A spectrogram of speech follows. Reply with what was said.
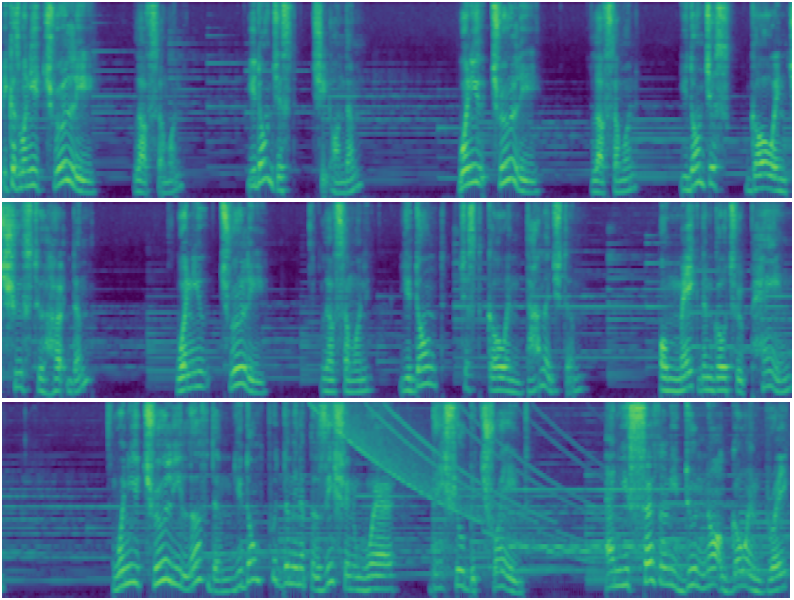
Because when you truly love someone, you don't just cheat on them. When you truly love someone, you don't just go and choose to hurt them. When you truly love someone, you don't just go and damage them or make them go through pain. When you truly love them, you don't put them in a position where they feel betrayed. And you certainly do not go and break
